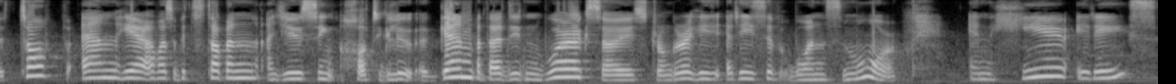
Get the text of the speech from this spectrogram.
the top and here I was a bit stubborn uh, using hot glue again but that didn't work so stronger adhesive once more. And here it is.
